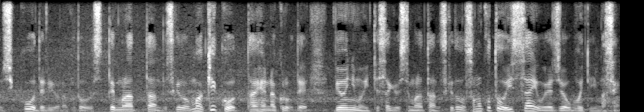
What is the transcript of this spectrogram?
おしっこを出るようなことを知ってもらったんですけど、まあ、結構大変な苦労で病院にも行って作業してもらったんですけどそのことを一切親父は覚えていません。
